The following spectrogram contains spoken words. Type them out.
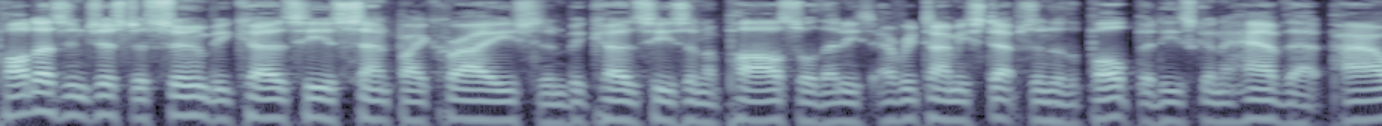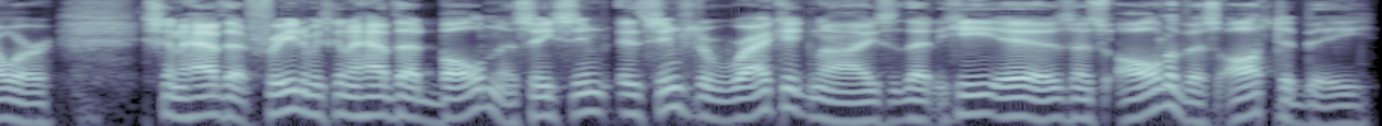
Paul doesn't just assume because he is sent by Christ and because he's an apostle that he's every time he steps into the pulpit he's going to have that power, he's going to have that freedom, he's going to have that boldness. He seems it seems to recognize that he is, as all of us ought to be,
